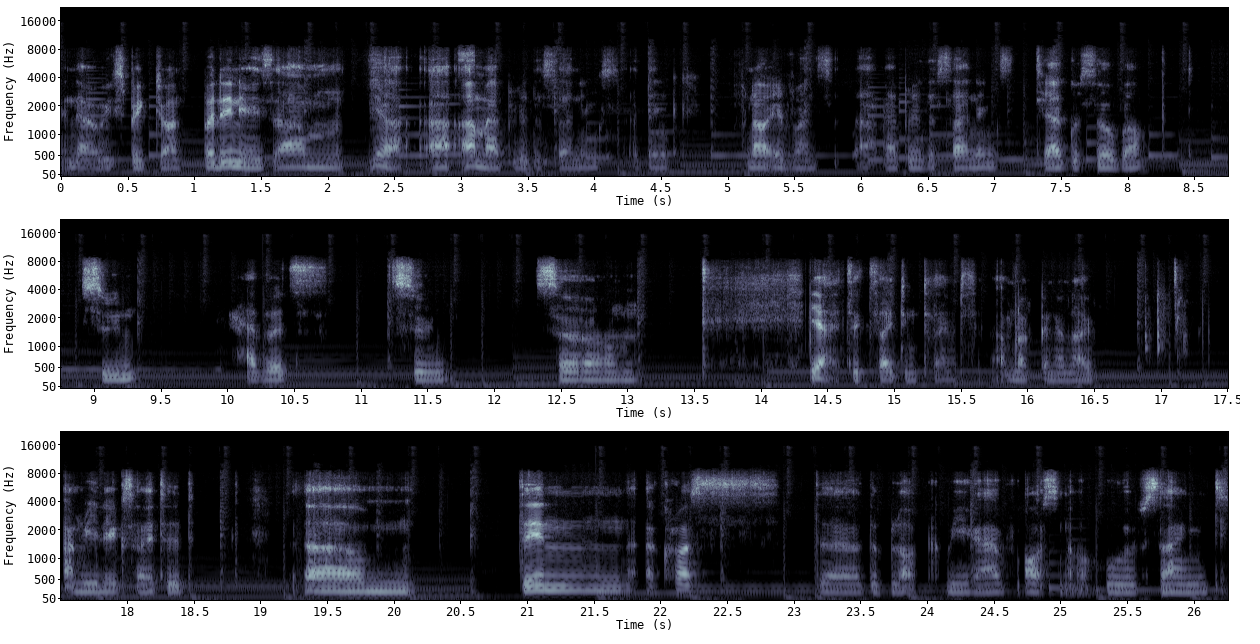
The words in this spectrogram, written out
no, respect John. But anyways, um, yeah, I, am happy with the signings. I think for now everyone's I'm happy with the signings. Thiago Silva soon, Havertz soon. So um, yeah, it's exciting times. I'm not gonna lie. I'm really excited. Um, then across the, the block, we have Arsenal, who have signed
